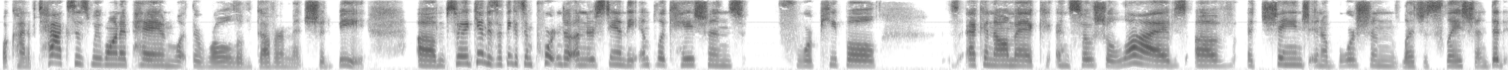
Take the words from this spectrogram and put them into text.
what kind of taxes we want to pay, and what the role of government should be. Um, so again, is I think it's important to understand the implications for people economic and social lives of a change in abortion legislation that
